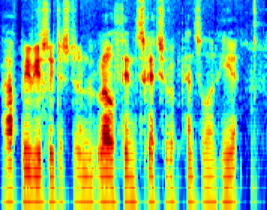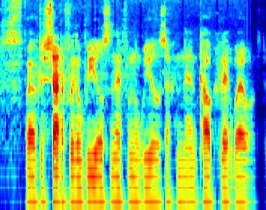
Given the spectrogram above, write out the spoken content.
I have previously just done a little thin sketch of a pencil in here where I've just started off with the wheels and then from the wheels I can then calculate where I want see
